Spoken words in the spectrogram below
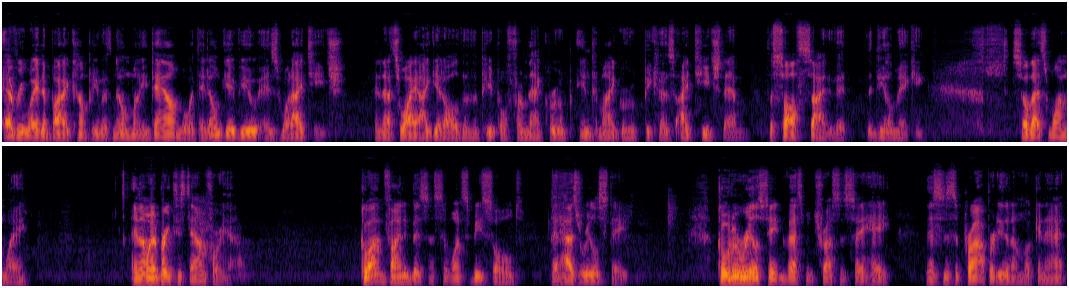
every way to buy a company with no money down. But what they don't give you is what I teach, and that's why I get all of the people from that group into my group because I teach them the soft side of it, the deal making. So that's one way. And I'm going to break this down for you. Go out and find a business that wants to be sold that has real estate. Go to a real estate investment trust and say, hey, this is the property that I'm looking at.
